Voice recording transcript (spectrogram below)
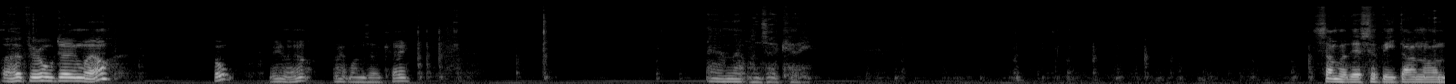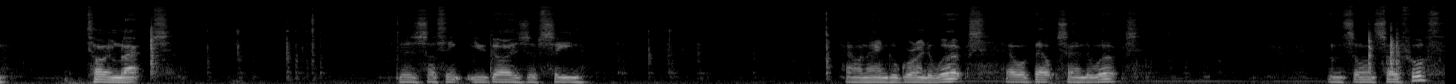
I hope you're all doing well. Are. That one's okay. And that one's okay. Some of this will be done on time lapse because I think you guys have seen how an angle grinder works, how a belt sander works, and so on and so forth.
